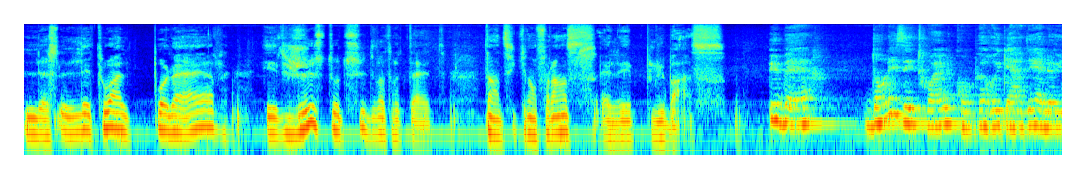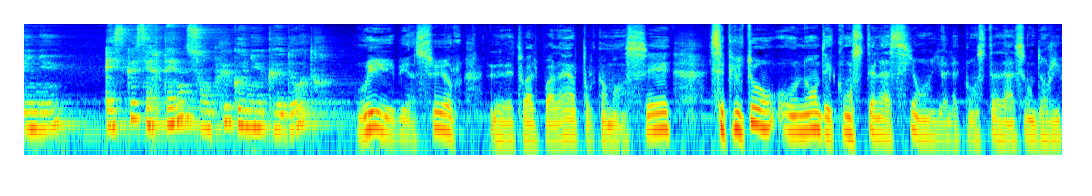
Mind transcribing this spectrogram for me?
l'étoile polaire est juste au-dessus de votre tête, tandis qu'en France, elle est plus basse. Hubert, dans les étoiles qu'on peut regarder à l'œil nu, est-ce que certaines sont plus connues que d'autres? Oui, bien sûr, l'étoile polaire pour commencer. C'est plutôt au nom des constellations. Il y a la constellation d'Orion.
